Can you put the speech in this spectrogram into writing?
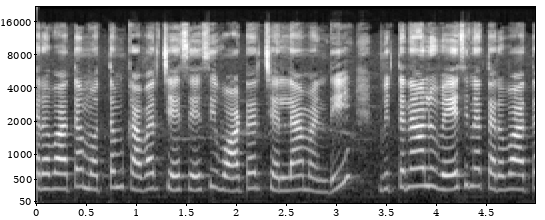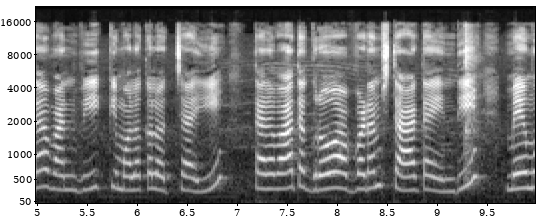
తర్వాత మొత్తం కవర్ చేసేసి వాటర్ చల్లామండి. విత్తనాలు వేసిన తర్వాత వన్ వీక్కి మొలకలు వచ్చాయి. తర్వాత గ్రో అవ్వడం స్టార్ట్ అయింది. మేము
